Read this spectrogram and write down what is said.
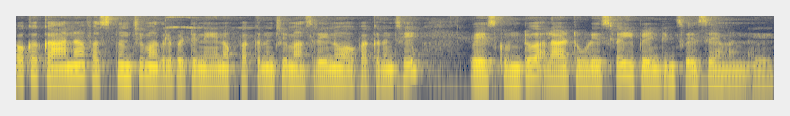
ఒక కాన ఫస్ట్ నుంచి మొదలుపెట్టి నేను ఒక పక్క నుంచి మా శ్రీను ఒక పక్క నుంచి వేసుకుంటూ అలా టూ డేస్లో ఈ పెయింటింగ్స్ వేసేయమండి.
